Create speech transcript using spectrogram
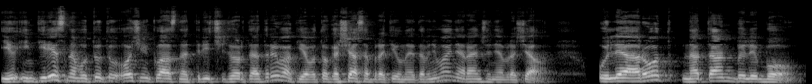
и интересно, вот тут очень классно, 34 отрывок, я вот только сейчас обратил на это внимание, раньше не обращал. Улеарот Натан Белибо.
